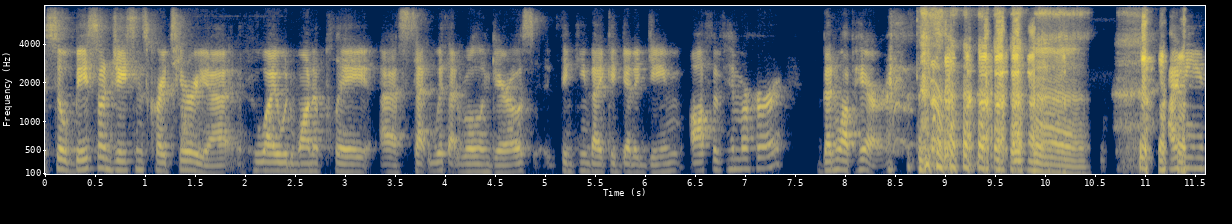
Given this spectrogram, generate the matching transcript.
so based on Jason's criteria, who I would want to play a set with at Roland Garros, thinking that I could get a game off of him or her, Benoit Paire. I mean,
